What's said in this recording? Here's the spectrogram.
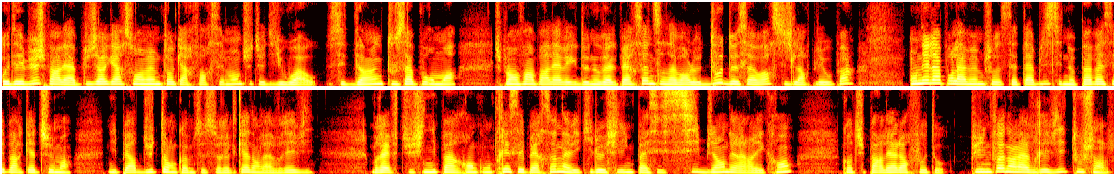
Au début, je parlais à plusieurs garçons en même temps car forcément, tu te dis waouh, c'est dingue, tout ça pour moi. Je peux enfin parler avec de nouvelles personnes sans avoir le doute de savoir si je leur plais ou pas. On est là pour la même chose. Appli, c'est ne pas passer par quatre chemins, ni perdre du temps comme ce serait le cas dans la vraie vie. Bref, tu finis par rencontrer ces personnes avec qui le feeling passait si bien derrière l'écran quand tu parlais à leurs photos. Puis une fois dans la vraie vie, tout change.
